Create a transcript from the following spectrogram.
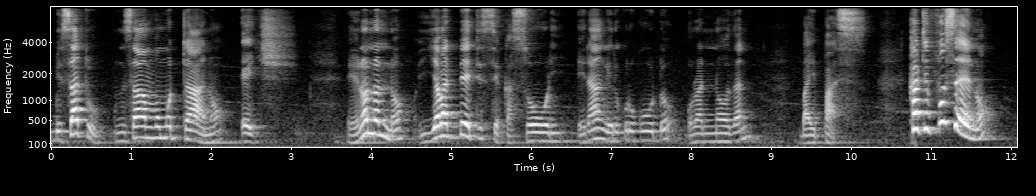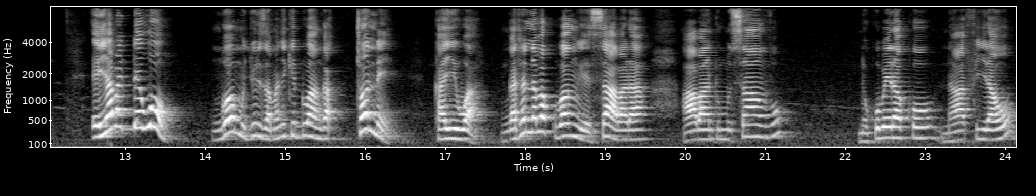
bisatu nsanvu mu ttaano h. Eno nno nno yabadde etisse kasooli era ng'eri ku luguudo olwa northern bypass. Kati fuso eno eyabaddewo ng'omujulizi amanyikiddwa nga tone kayiwa nga tannaba kuba ng'esaabala abantu musanvu nekubeerako n'afiirawo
